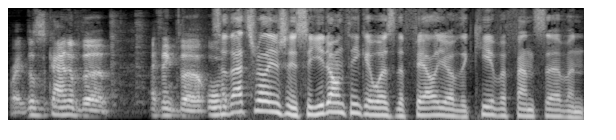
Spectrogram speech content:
Right. This is kind of the, I think the. So that's really interesting. So you don't think it was the failure of the Kiev offensive and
